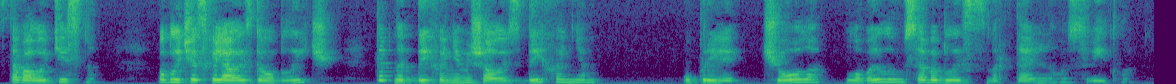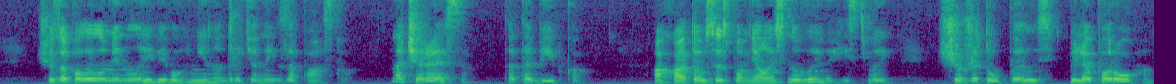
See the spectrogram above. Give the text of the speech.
Ставало тісно, обличчя схилялись до облич, так над диханням мішалось з диханням, у прилі чола ловили у себе блиск смертельного світла, що запалило мінливі вогні на дротяних запасках, на чересах та табівках, а хата усе сповнялась новими гістьми, що вже товпились біля порога.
